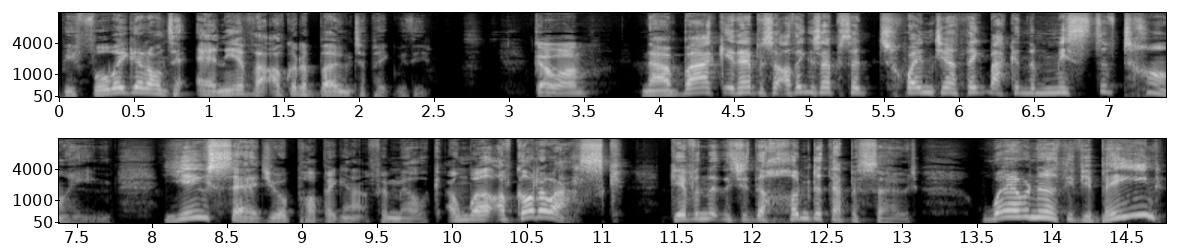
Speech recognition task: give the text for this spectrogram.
before we get on to any of that, I've got a bone to pick with you. Go on. Now, back in episode, I think it's episode 20, I think back in the mist of time, you said you were popping out for milk. And well, I've got to ask, given that this is the 100th episode, where on earth have you been?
